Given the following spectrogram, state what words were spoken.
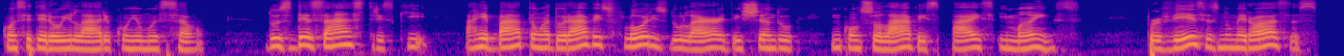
considerou Hilário com emoção dos desastres que arrebatam adoráveis flores do lar, deixando inconsoláveis pais e mães. Por vezes numerosas,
